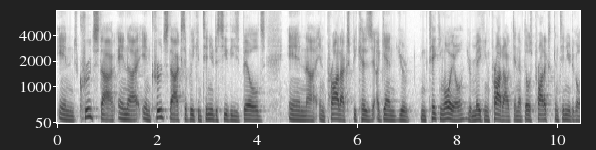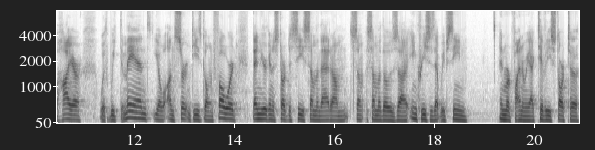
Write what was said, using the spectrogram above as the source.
in crude stock in uh, in crude stocks if we continue to see these builds in uh, in products because again you're taking oil you're making product and if those products continue to go higher with weak demand you know uncertainties going forward then you're going to start to see some of that um some some of those uh, increases that we've seen in refinery activity start to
